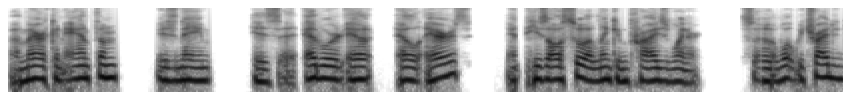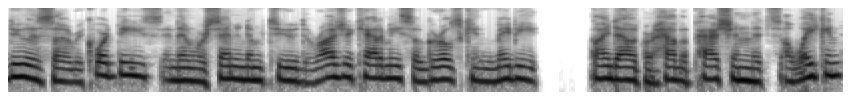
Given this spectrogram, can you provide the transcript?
American Anthem. His name is uh, Edward L. L. Ayers, and he's also a Lincoln Prize winner. So what we try to do is uh, record these, and then we're sending them to the Raja Academy so girls can maybe find out or have a passion that's awakened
